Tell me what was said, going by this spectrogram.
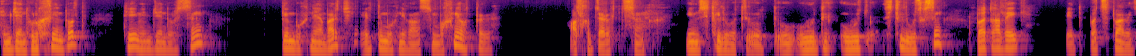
хэмжээнд хүрэхийн тулд тийм хэмжээнд хүрсэн гэм бүхнээ барж эрдэм бүхнийг онсон бурхны утгыг олоход зоригдсон ийм сэтгэл сэтгэл үүсгэсэн бодгалыг бид бодцдва гэж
